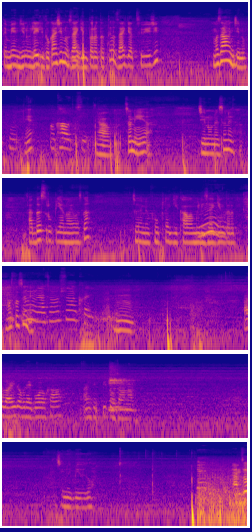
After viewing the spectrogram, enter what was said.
તે મેન જીનું લઈ લીધું. કાં જીનું જાગીને તરત જ થયો. જાગ્યા જ છીએ જી મજા આવે ને જીનું? હે? હા. છે ને એ જીનું ને છે ને આ દસ રૂપિયાનો આવ્યો છે કા જો એને ભૂખ લાગી ખાવા મળી જાગીને તરત. મસ્ત છે ને? હમ. હાલો આવી જાઓ બધા ગોળો ખાવા આનાથી પીતો જાવ આમ જીનું બી જો આમ જો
